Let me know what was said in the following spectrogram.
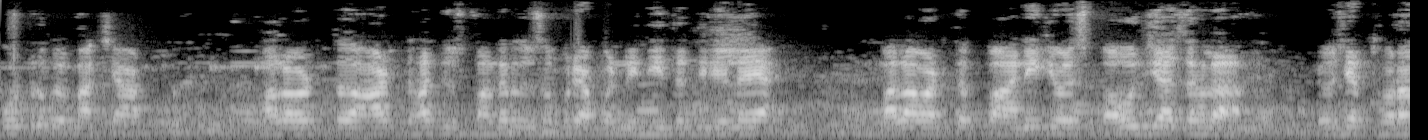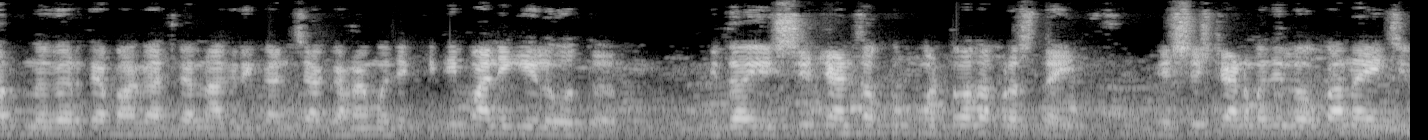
कोटी रुपये मागच्या मला वाटतं आठ दहा दिवस पंधरा दिवसापूर्वी आपण निधी इथं दिलेला आहे. मला वाटतं पाणी ज्यावेळेस पाऊस ज्या झाला त्यावेळेस या थोरात नगर त्या भागातल्या नागरिकांच्या घरामध्ये किती पाणी गेलं होतं? तिथं एसटी स्टँडचा खूप महत्त्वाचा प्रश्न आहे. एसटी स्टँडमध्ये लोकांना याची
